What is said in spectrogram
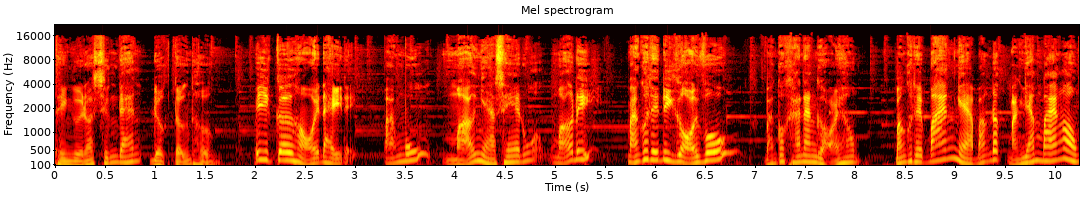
Thì người đó xứng đáng được tưởng thưởng. Bây giờ cơ hội đầy đấy. Bạn muốn mở nhà xe đúng không? Mở đi. Bạn có thể đi gọi vốn. Bạn có khả năng gọi không? Bạn có thể bán nhà, bán đất, bạn dám bán không?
